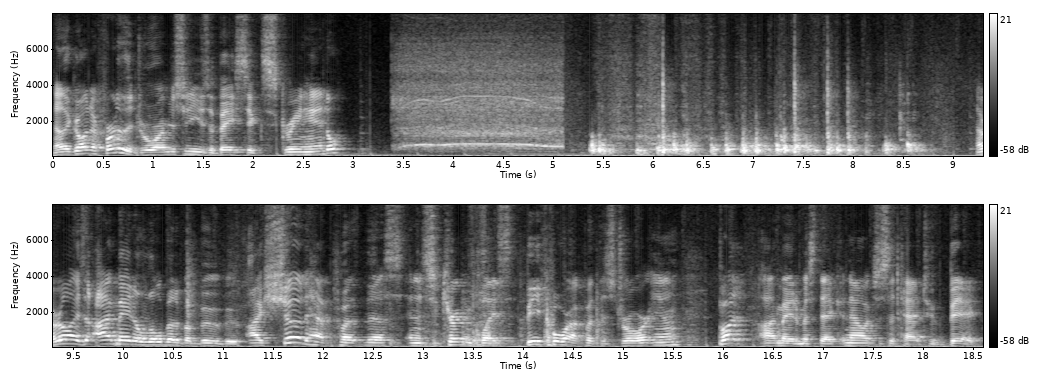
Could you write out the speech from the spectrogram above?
Now to go in the front of the drawer, I'm just gonna use a basic screen handle. I realize I made a little bit of a boo-boo. I should have put this and secured it in place before I put this drawer in, but I made a mistake and now it's just a tad too big.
